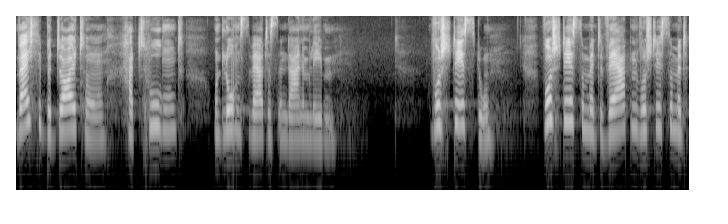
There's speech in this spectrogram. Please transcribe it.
welche Bedeutung hat Tugend und Lobenswertes in deinem Leben? Wo stehst du? Wo stehst du mit Werten? Wo stehst du mit,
